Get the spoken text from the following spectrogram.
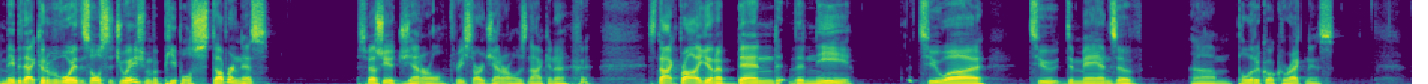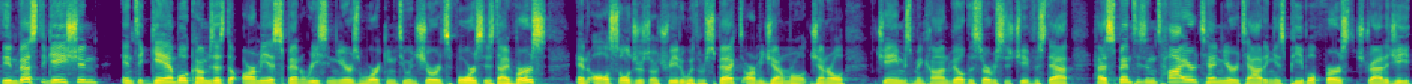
Maybe that could have avoided this whole situation, but people's stubbornness, especially a general, three star general, is not going to, it's not probably going to bend the knee to, uh, to demands of um, political correctness. The investigation into Gamble comes as the Army has spent recent years working to ensure its force is diverse and all soldiers are treated with respect. Army General General James McConville, the service's chief of staff, has spent his entire tenure touting his people first strategy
